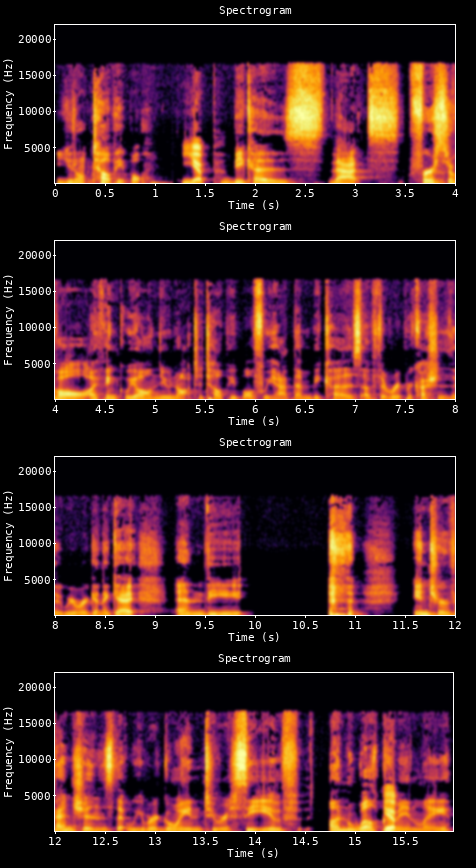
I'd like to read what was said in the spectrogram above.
you don't tell people Yep. because that's first of all, I think we all knew not to tell people if we had them because of the repercussions that we were going to get and the interventions that we were going to receive unwelcomingly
